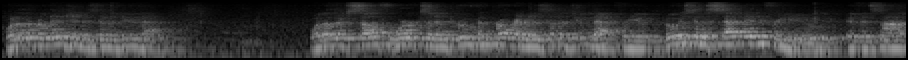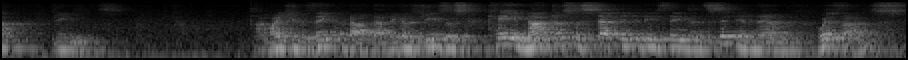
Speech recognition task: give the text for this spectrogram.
What other religion is going to do that? What other self works and improvement program is going to do that for you? Who is going to step in for you if it's not invite you to think about that because Jesus came not just to step into these things and sit in them with us,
